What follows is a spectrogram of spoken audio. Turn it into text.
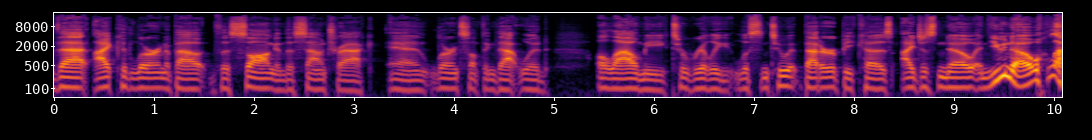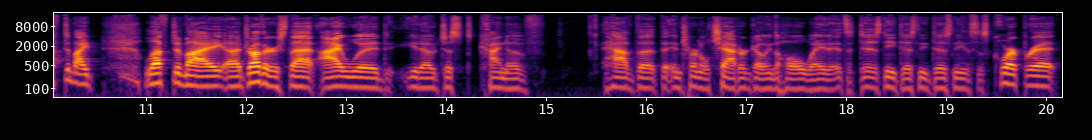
that I could learn about the song and the soundtrack and learn something that would allow me to really listen to it better because I just know and you know left to my left to my uh, druthers that I would you know just kind of have the the internal chatter going the whole way. It's Disney, Disney, Disney. This is corporate.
